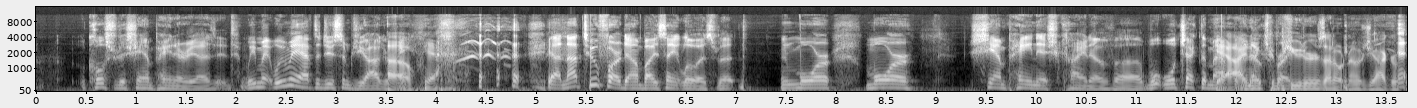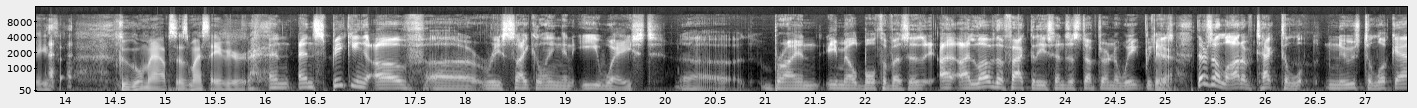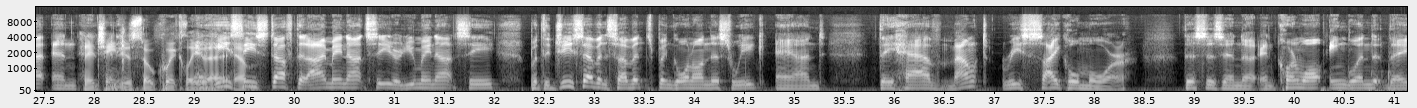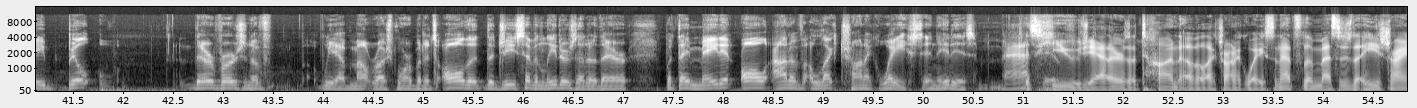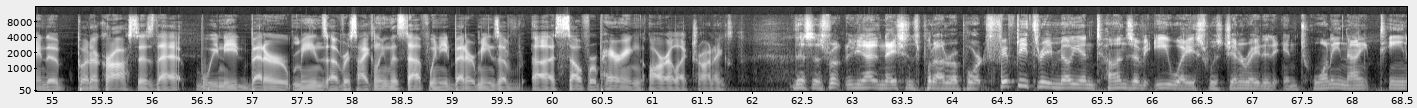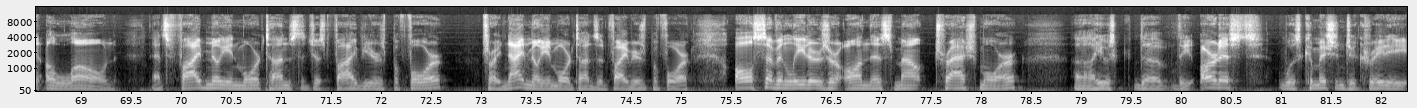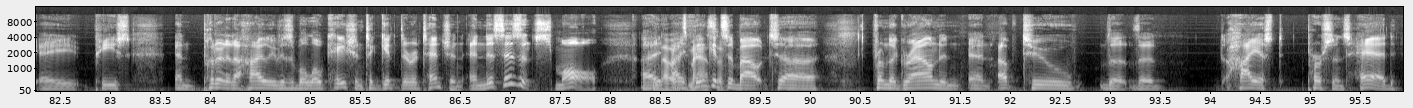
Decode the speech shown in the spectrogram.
closer to Champaign area. We may we may have to do some geography. Oh yeah. Yeah, not too far down by St. Louis, but more more Champaign-ish kind of. Uh, we'll, we'll check the map. yeah, I know next break. computers. I don't know geography. so Google Maps is my savior. And and speaking of uh, recycling and e-waste, uh, Brian emailed both of us. I, I love the fact that he sends us stuff during the week because Yeah. there's a lot of tech to lo- news to look at, and And it changes so quickly that he yep. sees stuff that I may not see or you may not see. But the G7 summit's been going on this week, and they have Mount Recycle More. This is in uh, in Cornwall, England. They built their version of. We have Mount Rushmore, but it's all the, the G7 leaders that are there. But they made it all out of electronic waste, and it is massive. It's huge. Yeah, there's a ton of electronic waste, and that's the message that he's trying to put across: is that we need better means of recycling this stuff. We need better means of uh, self-repairing our electronics. This is from the United Nations put out a report. 53 million tons of e-waste was generated in 2019 alone. That's 5 million more tons than just 5 years before. Sorry, 9 million more tons than 5 years before. All 7 leaders are on this Mount Trashmore. Uh, he was the the artist was commissioned to create a, a piece and put it at a highly visible location to get their attention. And this isn't small. I, No, I think it's about uh, from the ground and, and up to the the highest person's head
